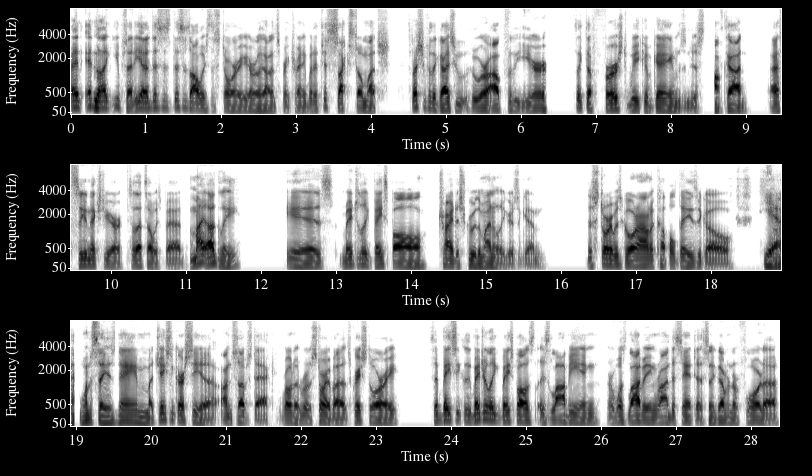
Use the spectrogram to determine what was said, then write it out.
And and like you said, yeah, this is this is always the story early on in spring training, but it just sucks so much, especially for the guys who who are out for the year. It's like the first week of games and just oh god, I see you next year. So that's always bad. My ugly is Major League Baseball trying to screw the minor leaguers again. This story was going around a couple days ago. Yeah, uh, I want to say his name, uh, Jason Garcia on Substack wrote a, wrote a story about it. It's a great story said basically Major League Baseball is, is lobbying or was lobbying Ron DeSantis, the governor of Florida,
